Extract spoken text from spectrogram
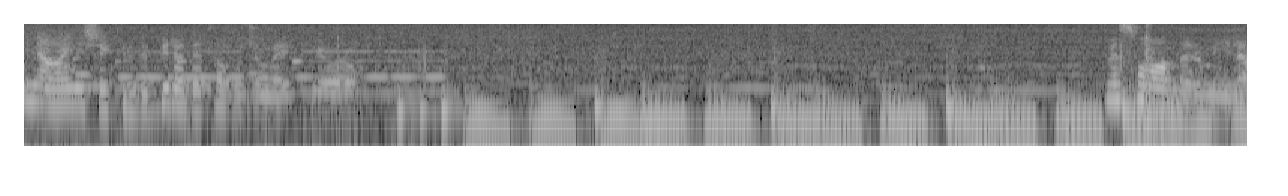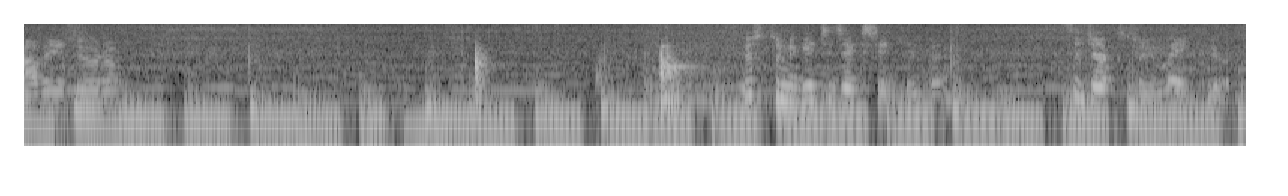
Yine aynı şekilde bir adet havucumu ekliyorum. Ve soğanlarımı ilave ediyorum. Üstünü geçecek şekilde sıcak suyumu ekliyorum.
